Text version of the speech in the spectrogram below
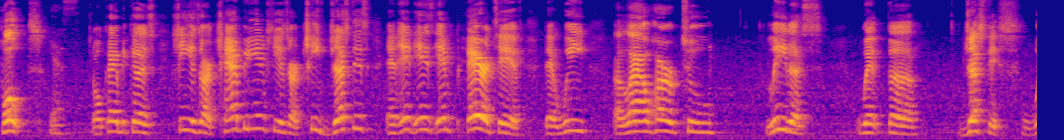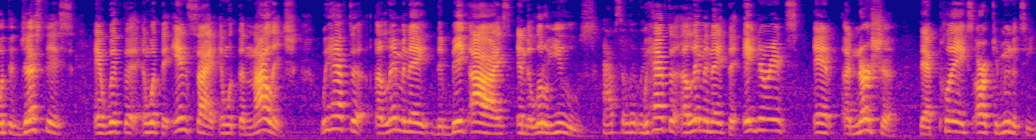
vote. Yes. Okay, because she is our champion, she is our chief justice, and it is imperative that we allow her to lead us with the justice, with the justice, and with the and with the insight and with the knowledge. We have to eliminate the big eyes and the little U's. Absolutely. We have to eliminate the ignorance and inertia that plagues our community.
